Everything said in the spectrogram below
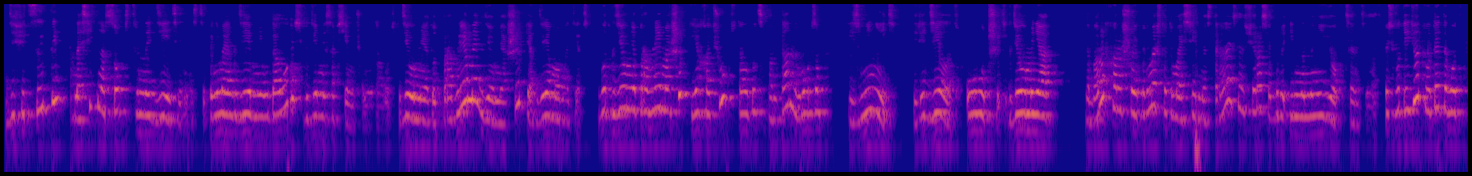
дефициты относительно собственной деятельности. Понимаем, где мне удалось, где мне совсем ничего не удалось. Где у меня тут проблемы, где у меня ошибки, а где я молодец. Вот где у меня проблемы, ошибки, я хочу, стало быть, спонтанным образом изменить, переделать, улучшить. Где у меня наоборот хорошо, я понимаю, что это моя сильная сторона, и в следующий раз я буду именно на нее акцент делать. То есть вот идет вот эта вот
